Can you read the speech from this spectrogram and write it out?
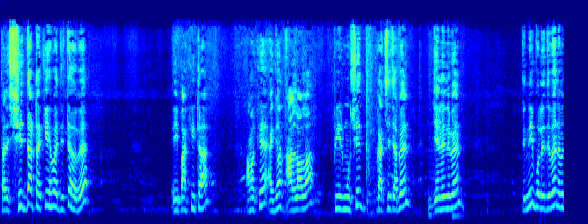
তাহলে সিদ্ধারটা কীভাবে দিতে হবে? এই বাকিটা আমাকে একজন আল্লাহ পীর মুর্শিদ কাছে যাবেন, জেনে নেবেন। তিনি বলে দেবেন এবং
